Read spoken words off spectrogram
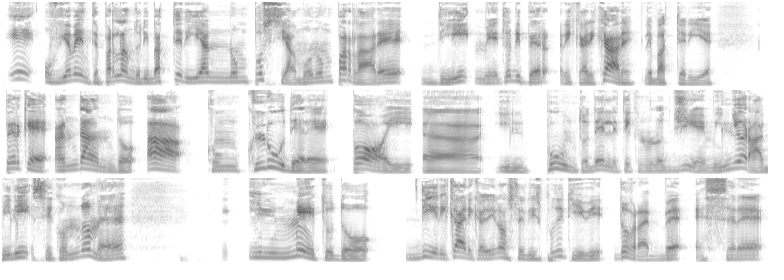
E ovviamente parlando di batteria non possiamo non parlare di metodi per ricaricare le batterie perché andando a concludere poi uh, il punto delle tecnologie migliorabili, secondo me il metodo di ricarica dei nostri dispositivi dovrebbe essere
